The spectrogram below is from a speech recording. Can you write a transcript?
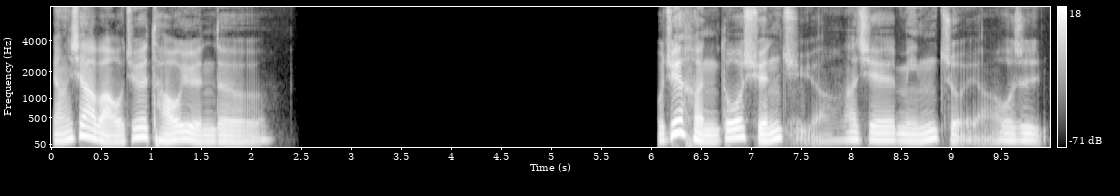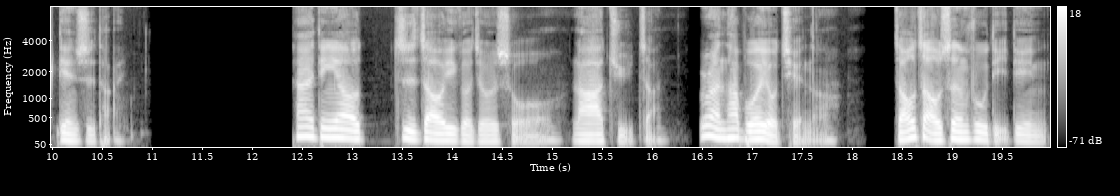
讲一下吧，我觉得桃园的，我觉得很多选举啊，那些名嘴啊，或是电视台，他一定要制造一个就是说拉锯战，不然他不会有钱啊。早早胜负底定，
